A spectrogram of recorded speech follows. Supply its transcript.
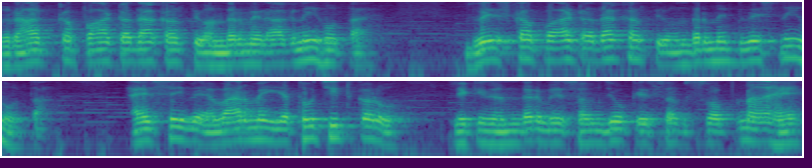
राग का पाठ अदा करते हो, अंदर में राग नहीं होता है। द्वेष का पाठ अदा करते हो, अंदर में द्वेष नहीं होता। ऐसे व्यवहार में यथोचित करो, लेकिन अंदर में समझो कि सब स्वप्न है,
